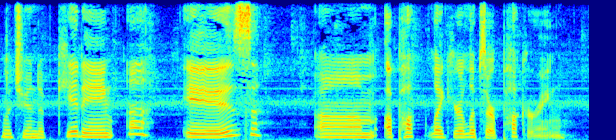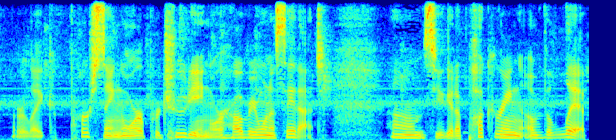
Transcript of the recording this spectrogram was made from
What you end up getting uh, is um, a puck, like your lips are puckering, or like pursing, or protruding, or however you want to say that. Um, so you get a puckering of the lip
